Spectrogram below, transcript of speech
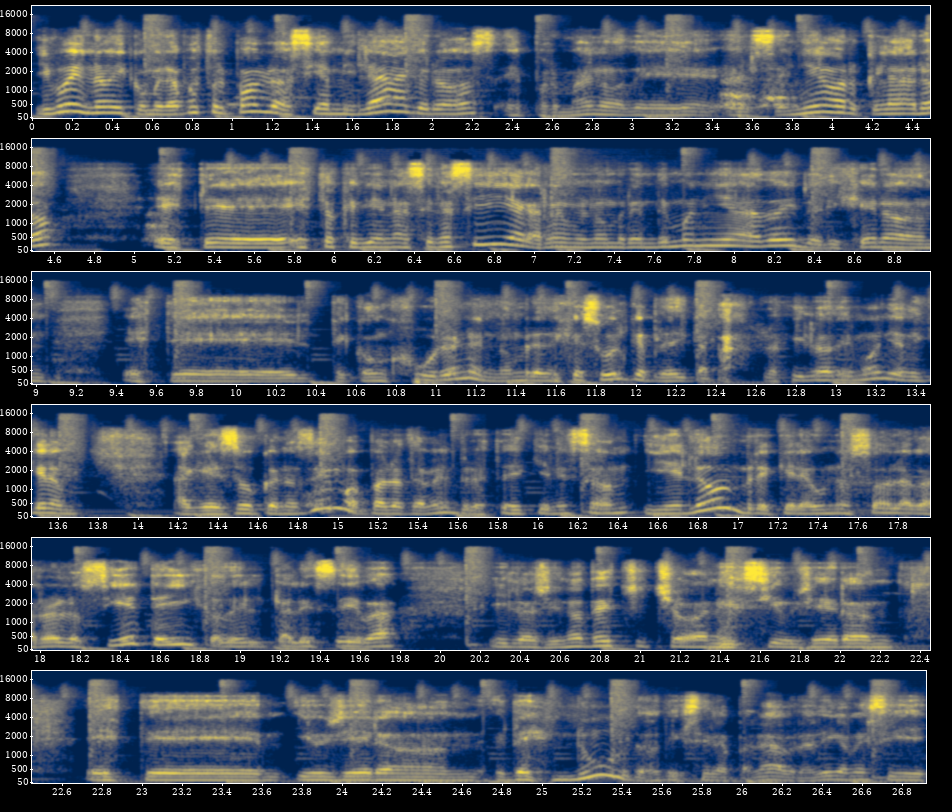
Y bueno, y como el apóstol Pablo hacía milagros eh, por mano del Señor, claro, este, estos querían hacer así, agarraron un hombre endemoniado y le dijeron, este, te conjuro en el nombre de Jesús que predica Pablo. Y los demonios dijeron, a Jesús conocemos, Pablo también, pero ustedes quiénes son. Y el hombre, que era uno solo, agarró a los siete hijos del Taleseba y los llenó de chichones y huyeron, este, y huyeron desnudos, dice la palabra. Dígame si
